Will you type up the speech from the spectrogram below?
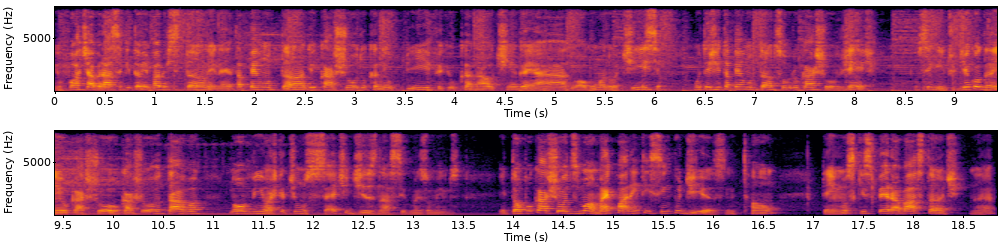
E um forte abraço aqui também para o Stanley, né? Tá perguntando, e o cachorro do Canil Pif, que o canal tinha ganhado, alguma notícia? Muita gente tá perguntando sobre o cachorro. Gente, o seguinte, o dia que eu ganhei o cachorro, o cachorro tava novinho, acho que tinha uns 7 dias nascido mais ou menos. Então pro cachorro desmamar é 45 dias. Então, temos que esperar bastante, né?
